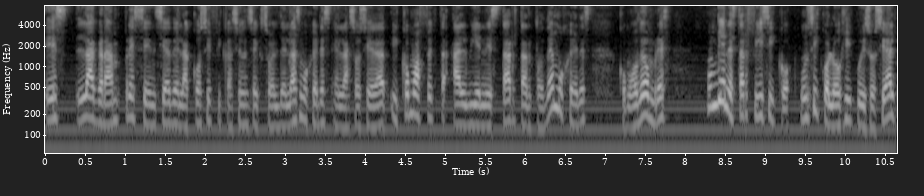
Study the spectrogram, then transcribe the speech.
es la gran presencia de la cosificación sexual de las mujeres en la sociedad y cómo afecta al bienestar tanto de mujeres como de hombres un bienestar físico, un psicológico y social.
